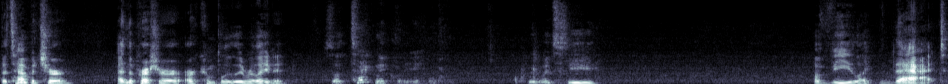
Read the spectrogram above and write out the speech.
The temperature and the pressure are completely related. So technically, we would see a V like that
